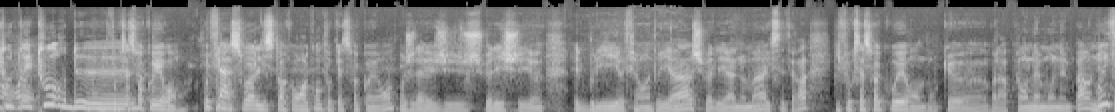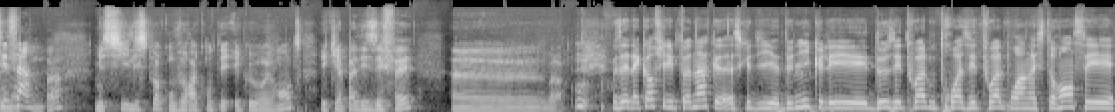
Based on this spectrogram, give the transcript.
tout ouais. autour de. Il faut que ça soit cohérent. Quoi qu'il en soit, l'histoire qu'on raconte, il faut qu'elle soit cohérente. Moi, je, l'avais- je- je suis allé chez euh, El Bouli, euh, Ferrand Adria, je suis allé à Noma, etc. Il faut que ça soit cohérent. Donc euh, voilà, après, on aime ou on n'aime pas. On Oui, c'est on ça. pas. Mais si l'histoire qu'on veut raconter est cohérente et qu'il n'y a pas des effets, euh, voilà. Vous êtes d'accord, Philippe Toinard, que ce que dit Denis, que les deux étoiles ou trois étoiles pour un restaurant, c'est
